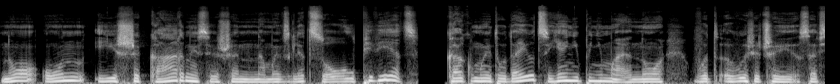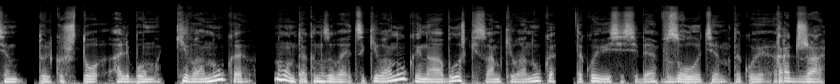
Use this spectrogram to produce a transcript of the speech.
но он и шикарный совершенно, на мой взгляд, соул-певец. Как ему это удается, я не понимаю, но вот вышедший совсем только что альбом Киванука, ну, он так и называется, Киванука, и на обложке сам Киванука, такой весь из себя в золоте, такой раджа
